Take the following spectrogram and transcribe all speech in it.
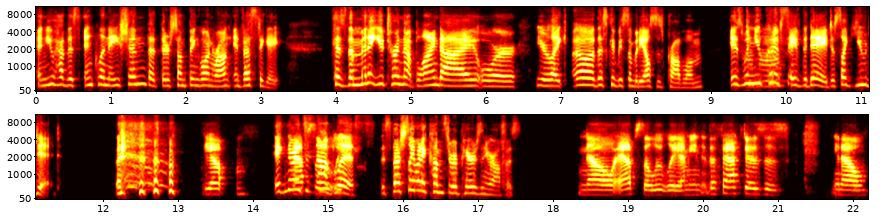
and you have this inclination that there's something going wrong, investigate. Because the minute you turn that blind eye or you're like, oh, this could be somebody else's problem, is when you could have saved the day, just like you did. Yep. Ignorance is not bliss, especially when it comes to repairs in your office. No, absolutely. I mean, the fact is, is, you know,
